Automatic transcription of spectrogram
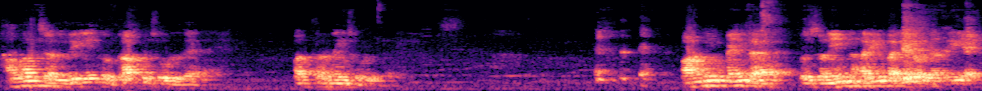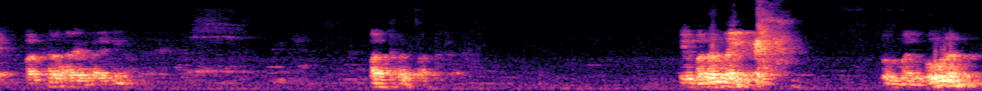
ہوا چل رہی ہے تو درخت چھوڑ دے پتھر نہیں چھوڑ دے ਪਾਣੀ ਪੈਂਦਾ ਤਾਂ ਜ਼ਮੀਨ ਹਰੀ ਭਰੀ ਹੋ ਜਾਂਦੀ ਹੈ, ਪੱਥਰ ਹਰੇ ਭਰੇ ਨਹੀਂ ਹੁੰਦੇ। ਪੱਥਰ ਪੱਥਰ। ਇਹ ਬਦਲ ਨਹੀਂ ਤੋ ਮਲਬੂਨ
